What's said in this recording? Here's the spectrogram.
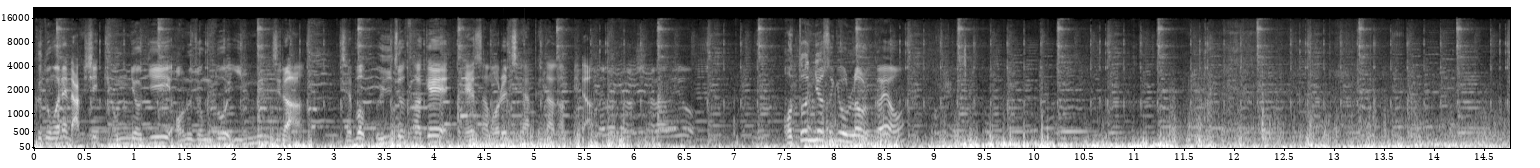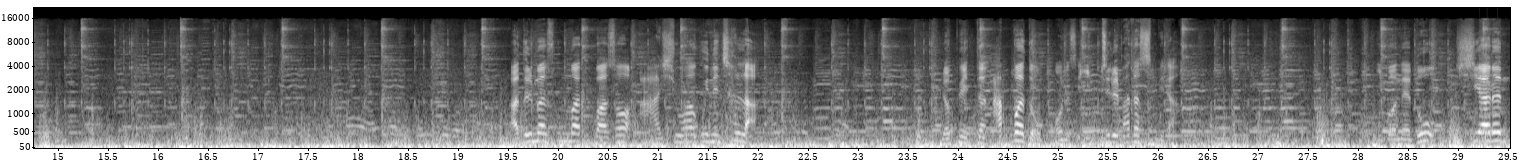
그동안의 낚시 경력이 어느 정도 있는지라 제법 의젓하게 대상어를 제압해 나갑니다. 어떤 녀석이 올라올까요? 아들만 손맛 봐서 아쉬워하고 있는 찰나 옆에 있던 아빠도 어느새 입질을 받았습니다. 이번에도 씨알은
